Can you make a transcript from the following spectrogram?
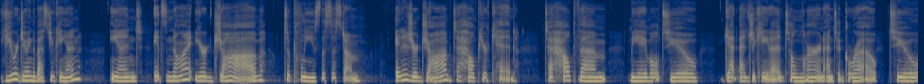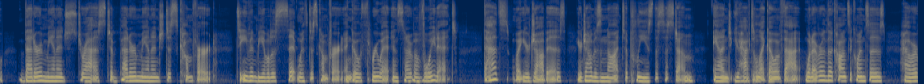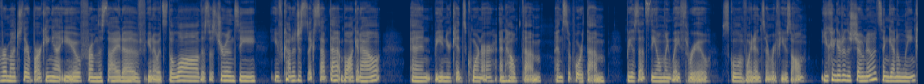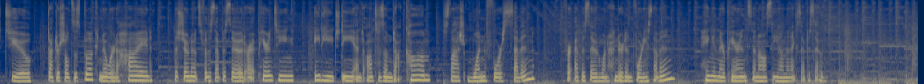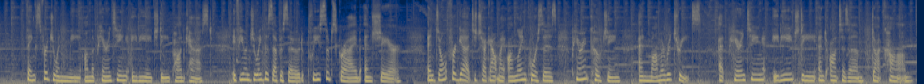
you are doing the best you can, and it's not your job to please the system. It is your job to help your kid, to help them be able to get educated, to learn and to grow, to better manage stress, to better manage discomfort, to even be able to sit with discomfort and go through it instead of avoid it. That's what your job is. Your job is not to please the system. And you have to let go of that. Whatever the consequences, however much they're barking at you from the side of, you know, it's the law, this is truancy, you've got to just accept that, block it out, and be in your kids' corner and help them and support them because that's the only way through school avoidance and refusal. You can go to the show notes and get a link to Dr. Schultz's book, Nowhere to Hide. The show notes for this episode are at parenting, ADHD, and autism.com slash 147 for episode 147. Hang in there, parents, and I'll see you on the next episode. Thanks for joining me on the Parenting ADHD podcast. If you enjoyed this episode, please subscribe and share. And don't forget to check out my online courses, parent coaching, and mama retreats at parentingadhdandautism.com.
